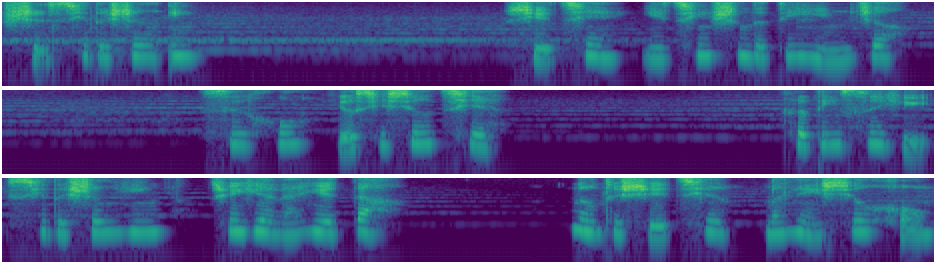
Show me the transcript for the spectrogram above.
吮吸的声音。雪倩也轻声的低吟着。似乎有些羞怯，可丁思雨吸的声音却越来越大，弄得雪倩满脸羞红，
